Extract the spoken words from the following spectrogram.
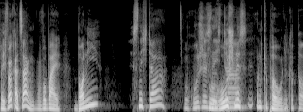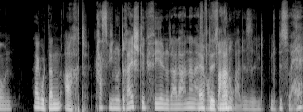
Ich wollte gerade sagen, wobei, Bonnie ist nicht da. Rouge ist nicht Rouge da. und Capone. Und Capone. Na gut, dann acht. Krass, wie nur drei Stück fehlen und alle anderen einfach Heftig, auf? Warnung ne? alle sind. Und du bist so, hä?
